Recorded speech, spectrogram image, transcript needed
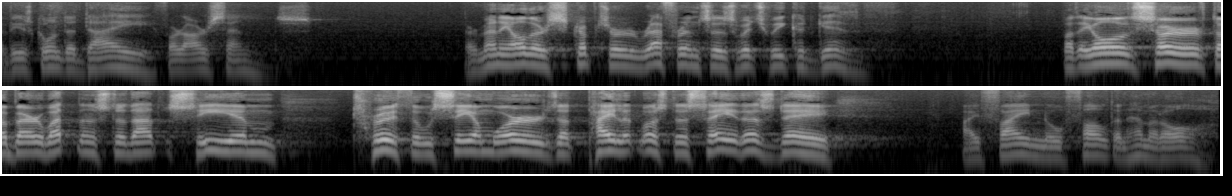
if he was going to die for our sins. There are many other scripture references which we could give, but they all serve to bear witness to that same truth, those same words that Pilate was to say this day I find no fault in him at all.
